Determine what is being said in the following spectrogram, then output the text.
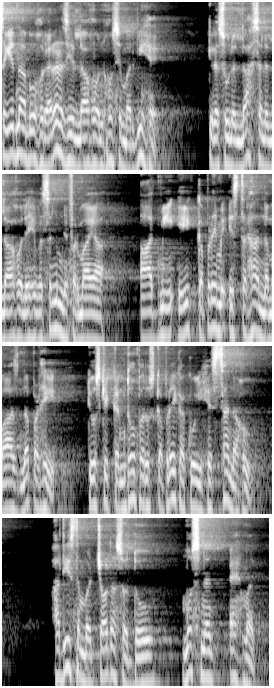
سیدنا ابو حرار رضی اللہ عنہ سے مروی ہے کہ رسول اللہ صلی اللہ علیہ وسلم نے فرمایا، آدمی ایک کپڑے میں اس طرح نماز نہ پڑھے کہ اس کے کندھوں پر اس کپڑے کا کوئی حصہ نہ ہو۔ حدیث نمبر چودہ سو دو، مسند احمد۔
